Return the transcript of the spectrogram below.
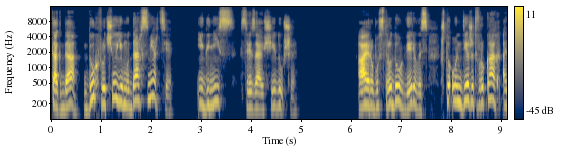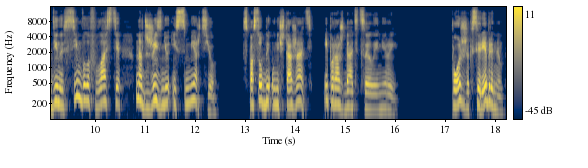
Тогда дух вручил ему дар смерти, и гниз, срезающие души. Айробу с трудом верилось, что он держит в руках один из символов власти над жизнью и смертью, способный уничтожать и порождать целые миры. Позже к серебряным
